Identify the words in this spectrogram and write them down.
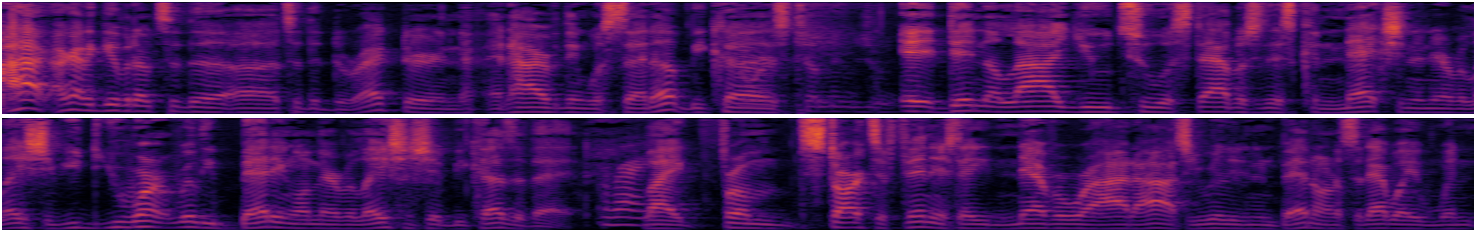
I, I got to give it up to the uh, to the director and, and how everything was set up because it didn't allow you to establish this connection in their relationship. You you weren't really betting on their relationship because of that. Right. Like from start to finish, they never were eye to eye. So you really didn't bet on it. So that way, when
